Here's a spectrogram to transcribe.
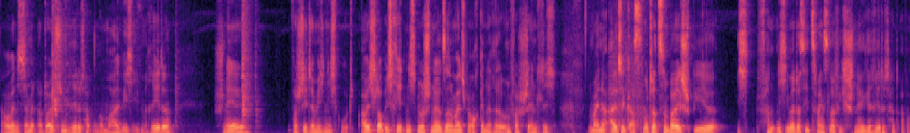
Aber wenn ich dann mit einer Deutschen geredet habe, normal wie ich eben rede, schnell, versteht er mich nicht gut. Aber ich glaube, ich rede nicht nur schnell, sondern manchmal auch generell unverständlich. Meine alte Gastmutter zum Beispiel, ich fand nicht immer, dass sie zwangsläufig schnell geredet hat, aber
